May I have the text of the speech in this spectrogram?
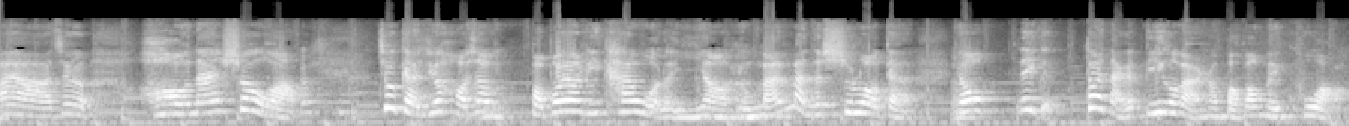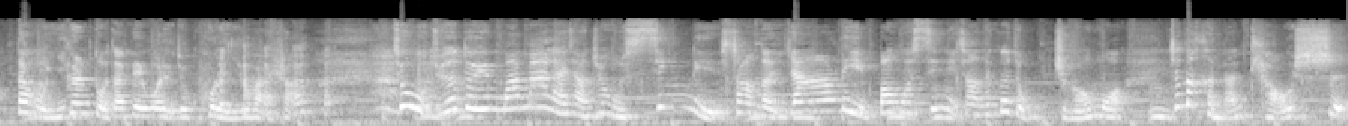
哎呀，这个好难受啊，就感觉好像宝宝要离开我了一样，有满满的失落感。然后那个断奶的第一个晚上，宝宝没哭啊，但我一个人躲在被窝里就哭了一个晚上。就我觉得，对于妈妈来讲，这种心理上的压力，包括心理上的各种折磨，真的很难调试。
